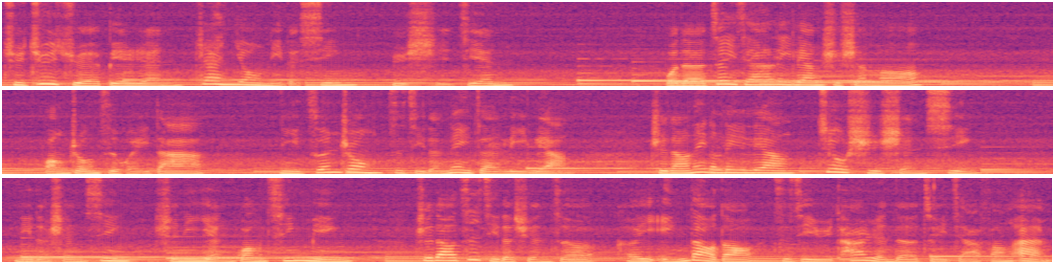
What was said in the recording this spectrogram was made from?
去拒绝别人占用你的心与时间。我的最佳力量是什么？黄种子回答：你尊重自己的内在力量。知道那个力量就是神性，你的神性使你眼光清明，知道自己的选择可以引导到自己与他人的最佳方案。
